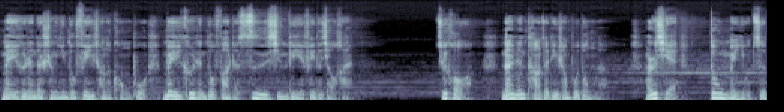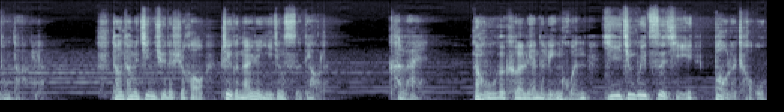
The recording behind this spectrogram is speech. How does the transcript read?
每个人的声音都非常的恐怖，每个人都发着撕心裂肺的叫喊。最后，男人躺在地上不动了，而且都没有自动打开了。当他们进去的时候，这个男人已经死掉了。看来，那五个可怜的灵魂已经为自己报了仇。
